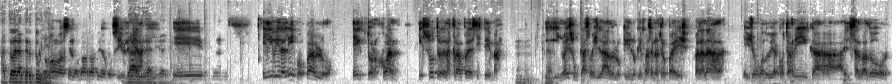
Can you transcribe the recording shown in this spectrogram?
a toda la tertulia. Lo vamos a hacer lo más rápido posible. Dale, Mirá, dale, dale. eh, el liberalismo, Pablo, Héctor, Juan, es otra de las trampas del sistema. Y, y no es un caso aislado lo que, lo que pasa en nuestro país, para nada. Eh, yo cuando voy a Costa Rica, a El Salvador,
